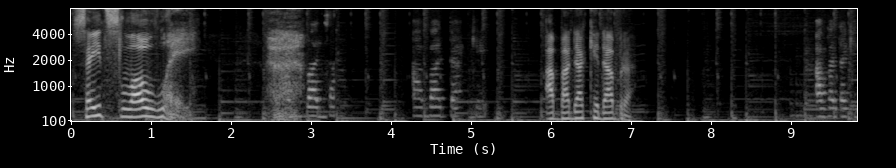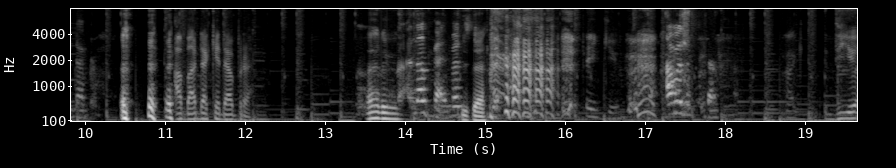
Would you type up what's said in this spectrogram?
Say it slowly. Abada. Abadake. Abada Kedabra. Abadakadabra. Abada Kedabra. Aduh, Not bad, but susah. Thank you. Abadakadabra. Do you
